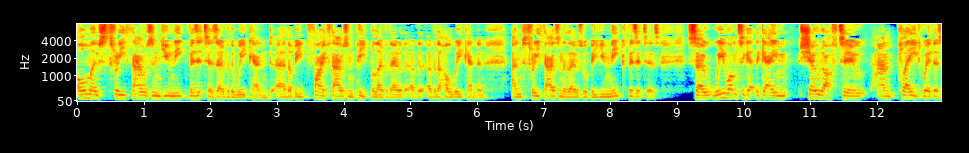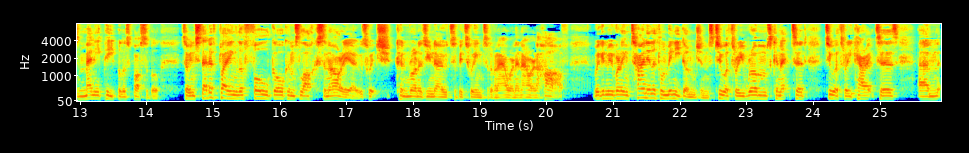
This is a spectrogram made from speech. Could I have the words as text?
almost 3,000 unique visitors over the weekend. Uh, there'll be 5,000 people over there over, over the whole weekend, and, and 3,000 of those will be unique visitors. So we want to get the game showed off to and played with as many people as possible. So instead of playing the full Gorgon's Loch scenarios, which can run, as you know, to between sort of an hour and an hour and a half, we're going to be running tiny little mini dungeons, two or three rooms connected, two or three characters, um,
